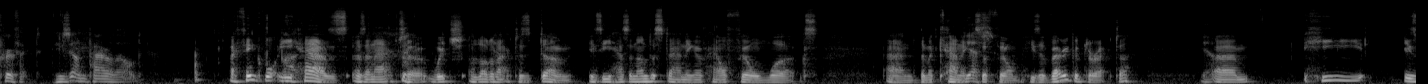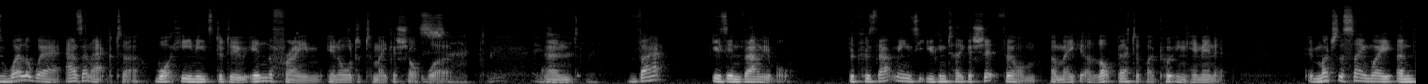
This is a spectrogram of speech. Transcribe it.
perfect. He's unparalleled. I think what he has as an actor, which a lot of actors don't, is he has an understanding of how film works and the mechanics Yes. of film. He's a very good director. Yeah. Um, he is well aware as an actor what he needs to do in the frame in order to make a shot work. Exactly. And- That is invaluable because that means that you can take a shit film and make it a lot better by putting him in it. In much the same way, and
